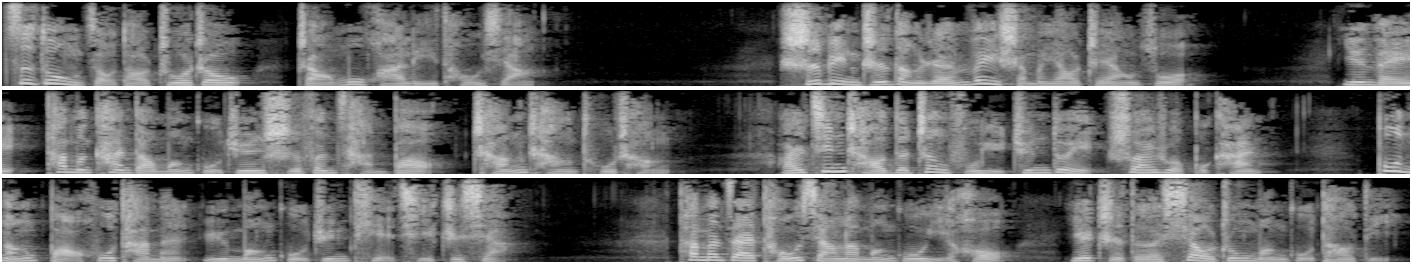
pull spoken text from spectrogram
自动走到涿州找木华黎投降。石秉直等人为什么要这样做？因为他们看到蒙古军十分残暴，常常屠城，而金朝的政府与军队衰弱不堪，不能保护他们于蒙古军铁骑之下。他们在投降了蒙古以后，也只得效忠蒙古到底，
